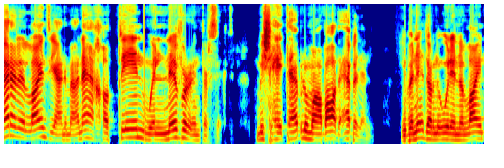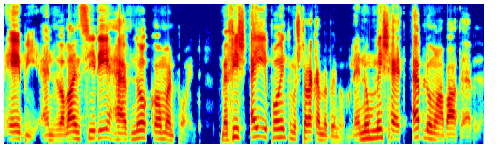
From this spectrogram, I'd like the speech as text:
Parallel lines يعني معناها خطين will never intersect. مش هيتقابلوا مع بعض أبدا. يبقى نقدر نقول إن ال line AB and the line CD have no common point. مفيش أي point مشتركة ما بينهم لأنهم مش هيتقابلوا مع بعض ابدا.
